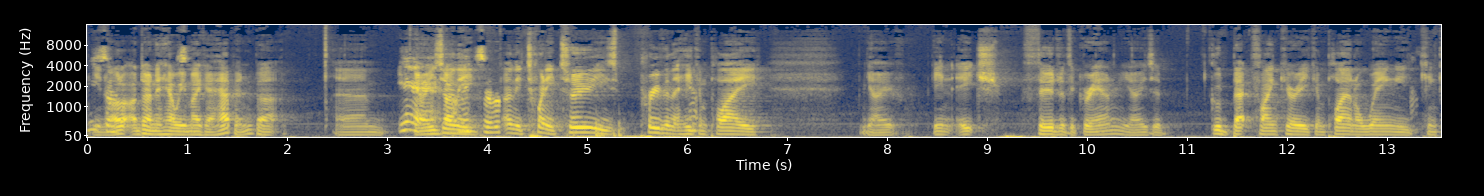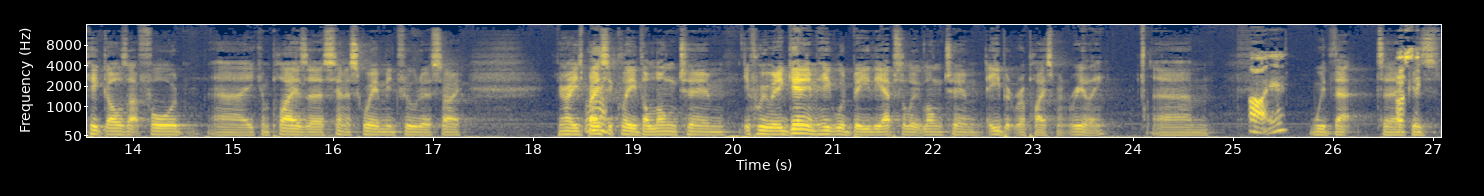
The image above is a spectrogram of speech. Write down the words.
You He's know, a- I don't- know how we make it happen, but um, you know, Yeah, he's only a- only 22. He's proven that he can play, you know, in each third of the ground. You know, he's a good back flanker. He can play on a wing. He can kick goals up forward. Uh, he can play as a centre square midfielder. So, you know, he's basically the long term. If we were to get him, he would be the absolute long term Ebert replacement, really. Um, Oh yeah, with that, because was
